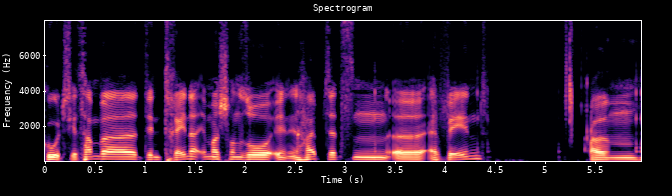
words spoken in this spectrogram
Gut, jetzt haben wir den Trainer immer schon so in, in Halbsätzen äh, erwähnt. Ähm,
